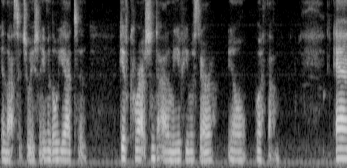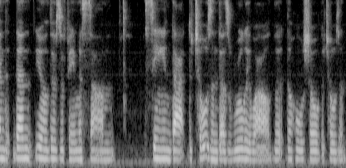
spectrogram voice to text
in that situation, even though he had to give correction to Adam Eve, he was there, you know, with them. And then, you know, there's a famous um, scene that The Chosen does really well. The the whole show, The Chosen,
